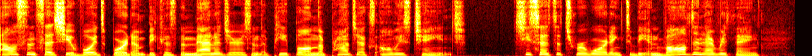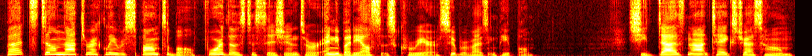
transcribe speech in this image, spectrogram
Allison says she avoids boredom because the managers and the people and the projects always change. She says it's rewarding to be involved in everything, but still not directly responsible for those decisions or anybody else's career supervising people. She does not take stress home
